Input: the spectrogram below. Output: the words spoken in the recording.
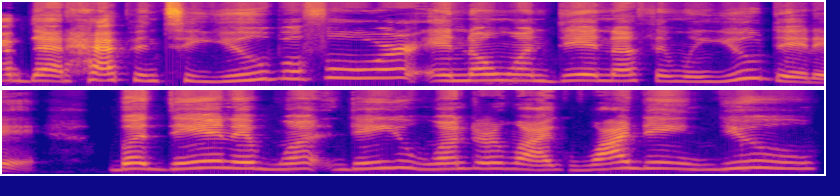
Have that happened to you before and no one did nothing when you did it but then it want then you wonder like why didn't you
